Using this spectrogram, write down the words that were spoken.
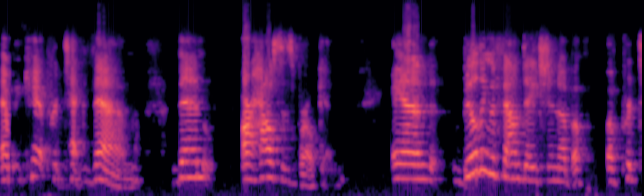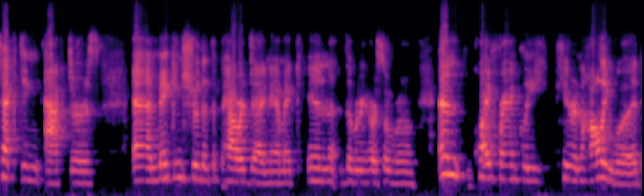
and we can't protect them, then our house is broken. And building the foundation of, of, of protecting actors and making sure that the power dynamic in the rehearsal room and quite frankly here in hollywood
